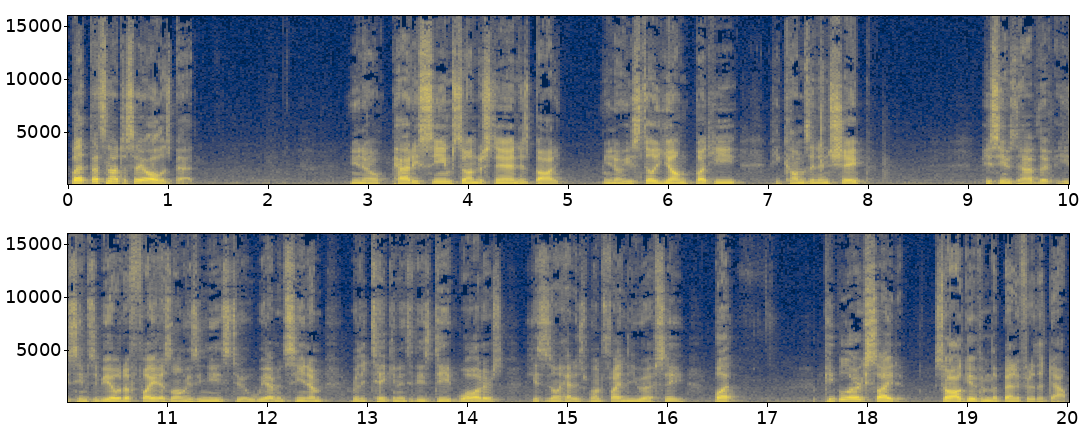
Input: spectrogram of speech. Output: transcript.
But that's not to say all is bad. You know, Paddy seems to understand his body. You know, he's still young, but he he comes in in shape. He seems to have the he seems to be able to fight as long as he needs to. We haven't seen him really taken into these deep waters because he's only had his one fight in the UFC, but people are excited, so I'll give him the benefit of the doubt.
